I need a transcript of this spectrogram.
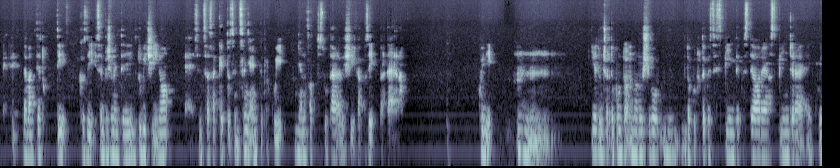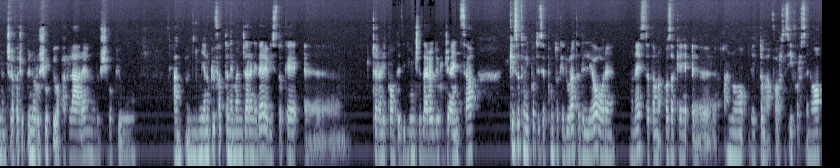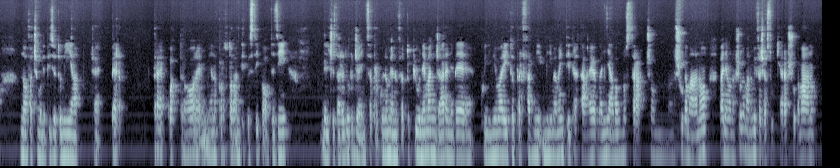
eh, davanti a tutti, così semplicemente il tubicino, eh, senza sacchetto, senza niente, per cui mi hanno fatto svuotare la vescica così per terra. Quindi mm, io ad un certo punto non riuscivo, dopo tutte queste spinte, queste ore a spingere in cui non ce la faccio più, non riuscivo più a parlare, non riuscivo più a, non mi hanno più fatto né mangiare né bere, visto che eh, c'era l'ipotesi di un cesareo di urgenza, che è stata un'ipotesi appunto che è durata delle ore, non è stata una cosa che eh, hanno detto ma forse sì, forse no, no, facciamo l'episiotomia, cioè per 3-4 ore mi hanno portato avanti questa ipotesi del cesare d'urgenza, per cui non mi hanno fatto più né mangiare né bere. Quindi mio marito, per farmi minimamente idratare, bagnava uno straccio, un asciugamano, bagnava un asciugamano e mi faceva succhiare asciugamano,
